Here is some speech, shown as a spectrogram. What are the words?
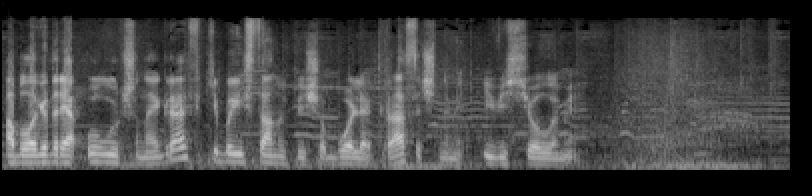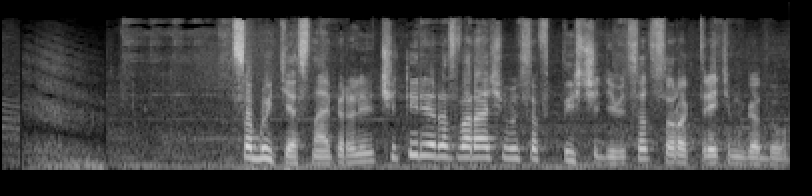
а благодаря улучшенной графике бои станут еще более красочными и веселыми. События Sniper Elite 4 разворачиваются в 1943 году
